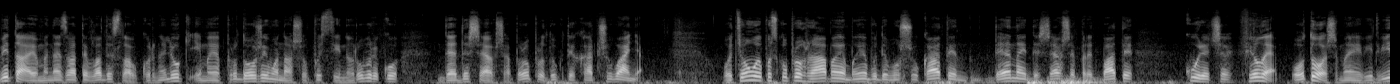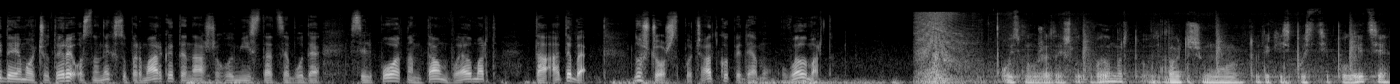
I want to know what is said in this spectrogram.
Вітаю! Мене звати Владислав Корнелюк, і ми продовжуємо нашу постійну рубрику Де дешевше про продукти харчування. У цьому випуску програми ми будемо шукати, де найдешевше придбати куряче філе. Отож, ми відвідаємо чотири основних супермаркети нашого міста. Це буде Сільпо, Намтам, Велмарт та АТБ. Ну що ж, спочатку підемо у Велмарт. Ось ми вже зайшли у Велмарт. Ось бачимо тут якісь пусті полиці.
